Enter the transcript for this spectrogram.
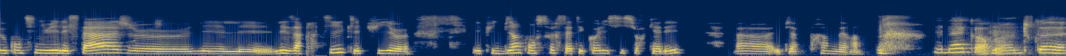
de continuer les stages, euh, les, les, les, articles et puis et puis de bien construire cette école ici sur Calais. et puis après on verra. D'accord. En tout cas,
